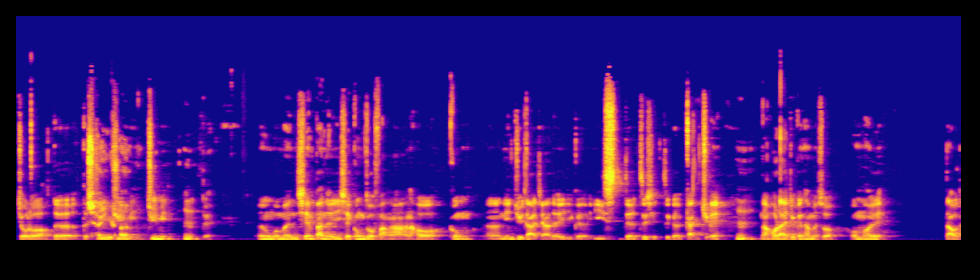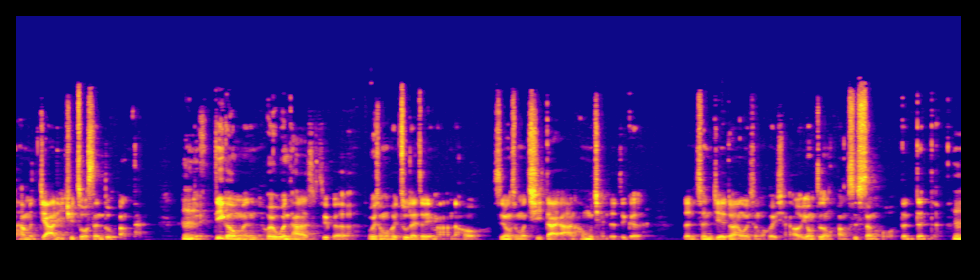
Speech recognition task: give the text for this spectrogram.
酒楼的的居居民居民，嗯。对，嗯，我们先办了一些工作坊啊，然后共呃凝聚大家的一个意思的这些这个感觉，嗯然后后来就跟他们说，我们会到他们家里去做深度访谈。嗯对，第一个我们会问他这个为什么会住在这里嘛，然后是用什么期待啊，然后目前的这个人生阶段为什么会想要用这种方式生活等等的。嗯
